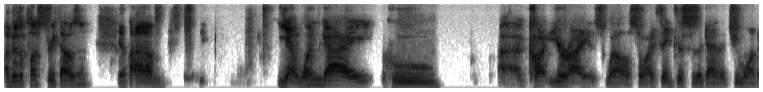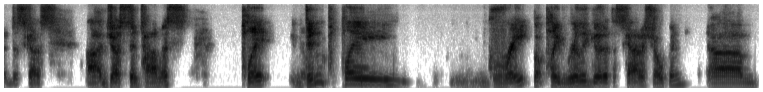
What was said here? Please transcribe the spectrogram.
Under the plus 3,000? Yep. Um, yeah, one guy who uh, caught your eye as well. So I think this is a guy that you want to discuss. Uh, Justin Thomas play didn't play great, but played really good at the Scottish Open. Um,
